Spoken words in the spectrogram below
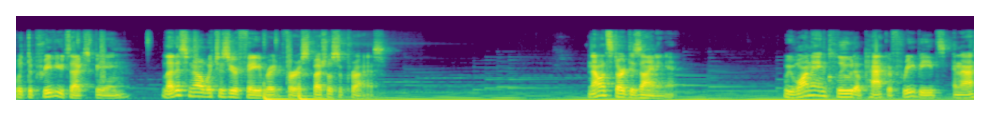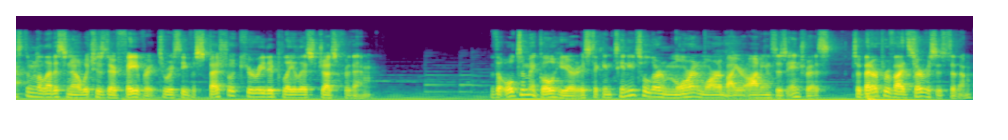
With the preview text being, let us know which is your favorite for a special surprise. Now let's start designing it. We want to include a pack of free beats and ask them to let us know which is their favorite to receive a special curated playlist just for them. The ultimate goal here is to continue to learn more and more about your audience's interests to better provide services to them.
